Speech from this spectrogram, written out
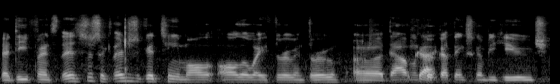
that defense. It's just a, they're just a good team all all the way through and through. Uh, Dalvin okay. Cook, I think, is going to be huge.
